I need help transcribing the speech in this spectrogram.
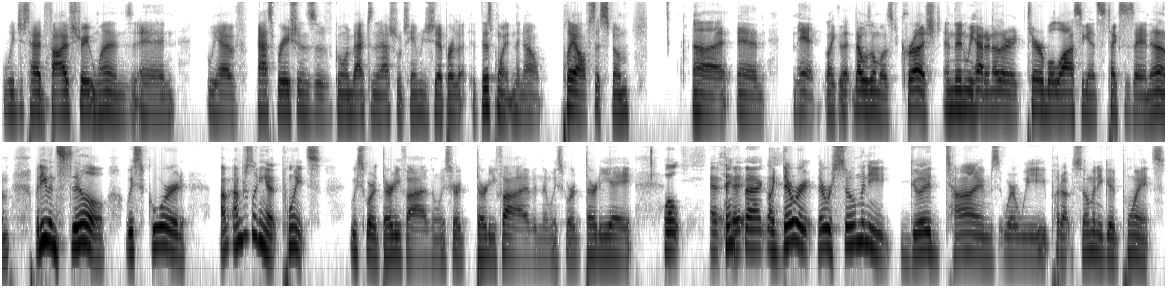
we just had five straight wins, and we have aspirations of going back to the national championship or at this point in the now playoff system. Uh, and man, like that, that was almost crushed. And then we had another terrible loss against Texas A&M. But even still, we scored. I'm, I'm just looking at points. We scored 35, and we scored 35, and then we scored 38. Well, Think it- back- Like there were there were so many good times where we put up so many good points.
